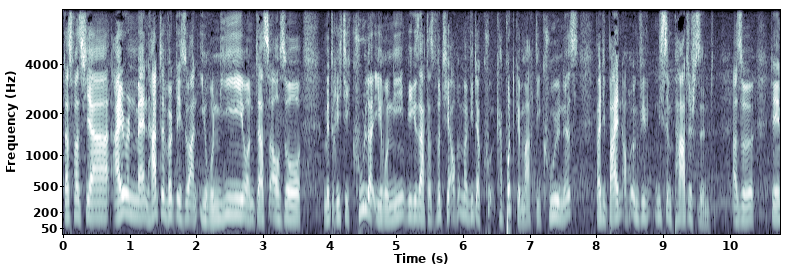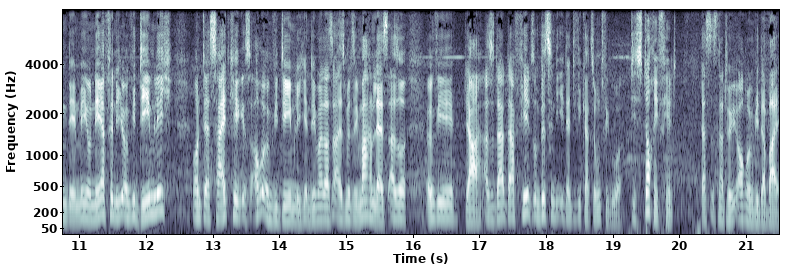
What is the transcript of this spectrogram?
das, was ja Iron Man hatte, wirklich so an Ironie und das auch so mit richtig cooler Ironie. Wie gesagt, das wird hier auch immer wieder kaputt gemacht, die Coolness, weil die beiden auch irgendwie nicht sympathisch sind. Also den, den Millionär finde ich irgendwie dämlich und der Sidekick ist auch irgendwie dämlich, indem er das alles mit sich machen lässt. Also irgendwie, ja, also da, da fehlt so ein bisschen die Identifikationsfigur. Die Story fehlt. Das ist natürlich auch irgendwie dabei.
